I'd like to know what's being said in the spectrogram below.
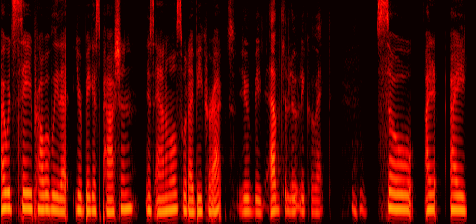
I would say probably that your biggest passion is animals. Would I be correct? You'd be absolutely correct. Mhm. So I I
